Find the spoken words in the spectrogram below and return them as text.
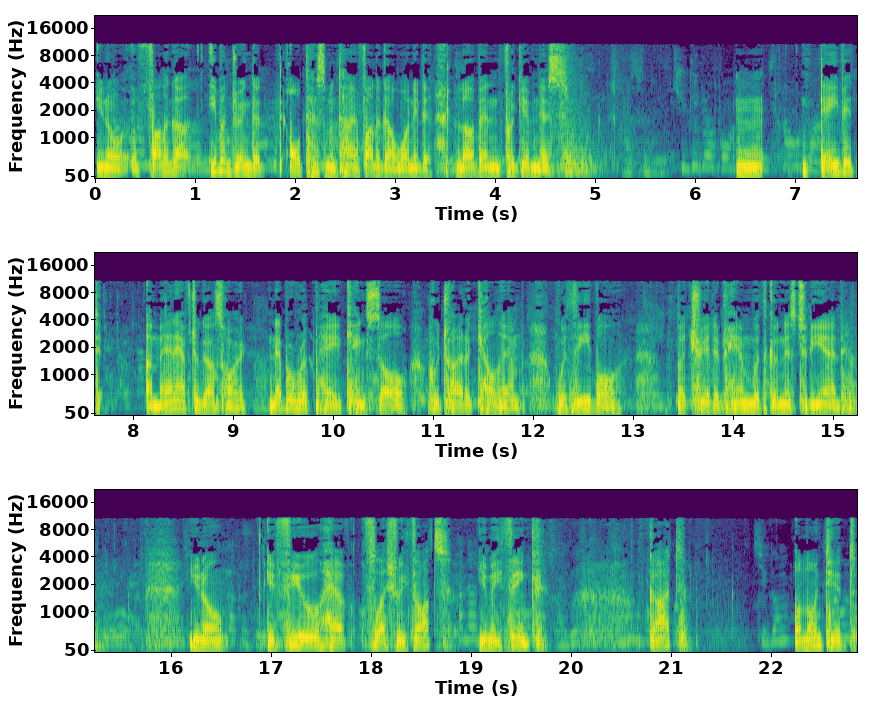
you know, Father God, even during the Old Testament time, Father God wanted love and forgiveness. Mm, David, a man after God's heart, never repaid King Saul, who tried to kill him, with evil, but treated him with goodness to the end. You know, if you have fleshly thoughts, you may think, God anointed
